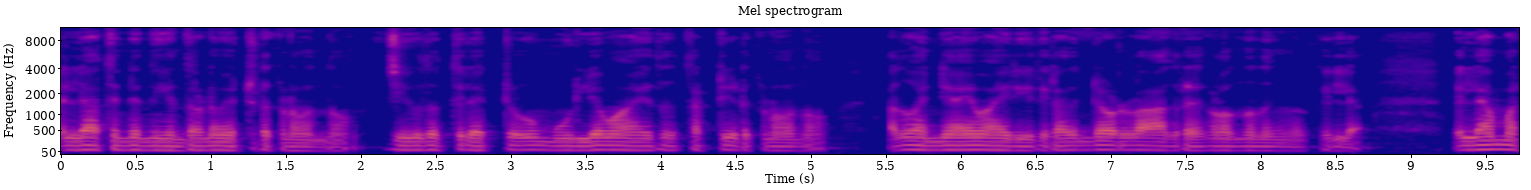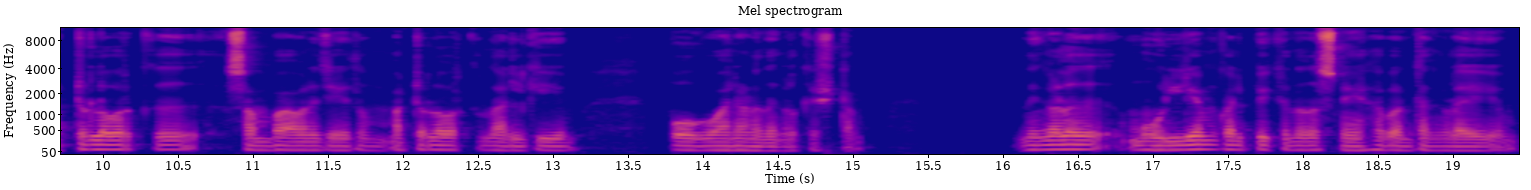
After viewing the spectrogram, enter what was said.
എല്ലാത്തിന്റെ നിയന്ത്രണം ഏറ്റെടുക്കണമെന്നോ ജീവിതത്തിൽ ഏറ്റവും മൂല്യമായത് തട്ടിയെടുക്കണമെന്നോ അതും അന്യായമായ രീതിയിൽ അതിന്റെ ഉള്ള ആഗ്രഹങ്ങളൊന്നും നിങ്ങൾക്കില്ല. എല്ലാം മറ്റുള്ളവർക്ക് സംഭാവന ചെയ്തും മറ്റുള്ളവർക്ക് നൽകിയും പോകുവാനാണ് നിങ്ങൾക്കിഷ്ടം. നിങ്ങൾ മൂല്യം കൽപ്പിക്കുന്നത് സ്നേഹബന്ധങ്ങളെയും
